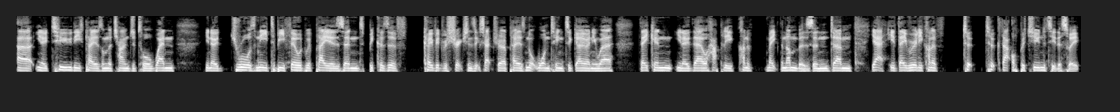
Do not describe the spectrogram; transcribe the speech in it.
uh, you know, to these players on the Challenger Tour when, you know, draws need to be filled with players and because of COVID restrictions, etc., players not wanting to go anywhere, they can, you know, they'll happily kind of make the numbers. And, um, yeah, they really kind of took, took that opportunity this week.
